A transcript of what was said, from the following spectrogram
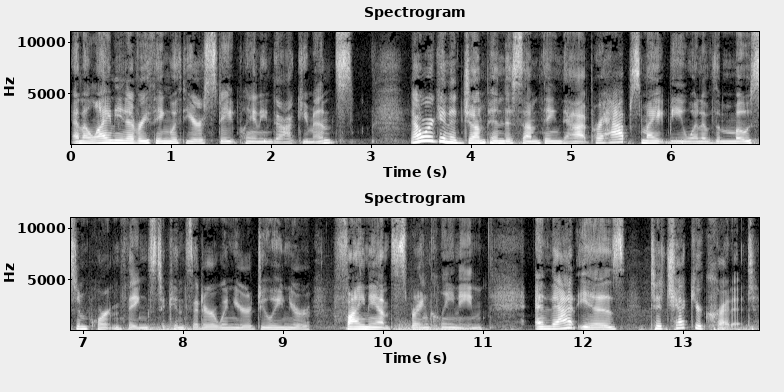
and aligning everything with your estate planning documents. Now we're going to jump into something that perhaps might be one of the most important things to consider when you're doing your finance spring cleaning, and that is to check your credit.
